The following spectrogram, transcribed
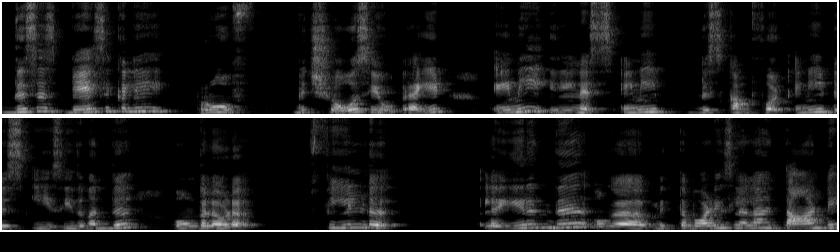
this is basically proof which shows you right any illness any discomfort any disease இது வந்து உங்களோட ஃபீல்டுல இருந்து உங்கள் மித்த பாடிஸ்லலாம் தாண்டி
